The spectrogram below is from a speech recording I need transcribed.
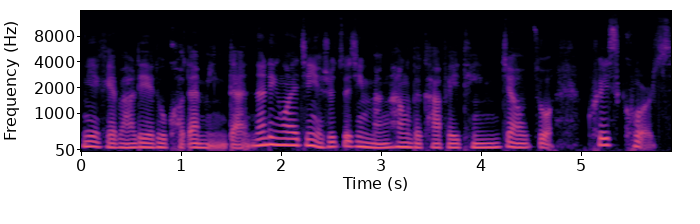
你也可以把它列入口袋名单。那另外一间也是最近蛮夯的咖啡厅，叫做 Chris Course，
